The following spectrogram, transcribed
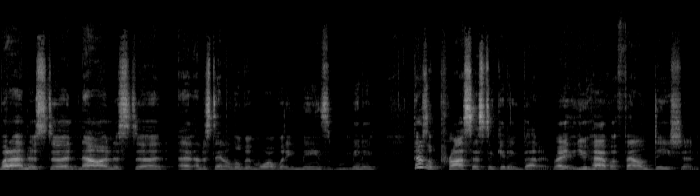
But I understood now. I understood. I understand a little bit more of what he means. Meaning, there's a process to getting better, right? You have a foundation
